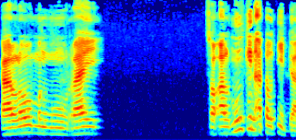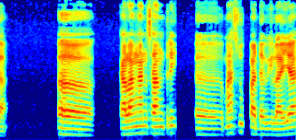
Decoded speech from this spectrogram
kalau mengurai soal mungkin atau tidak eh, kalangan santri eh, masuk pada wilayah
